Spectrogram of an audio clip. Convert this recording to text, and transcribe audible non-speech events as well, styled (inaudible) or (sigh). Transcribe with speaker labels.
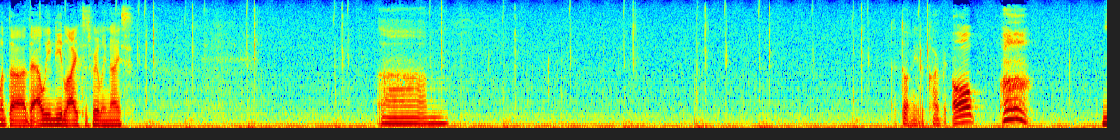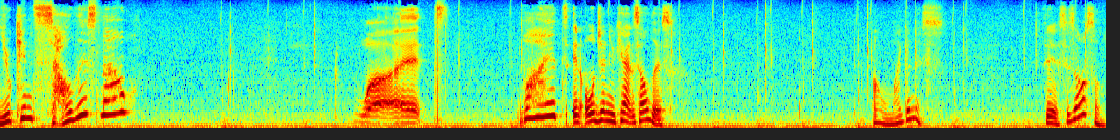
Speaker 1: with the the LED lights. It's really nice. Um. I don't need a carpet. Oh, (gasps) you can sell this now. What? What? In old gen, you can't sell this. Oh my goodness. This is awesome.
